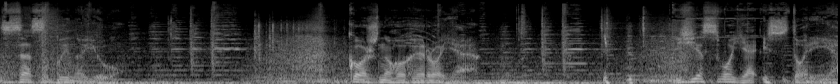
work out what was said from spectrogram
За спиною кожного героя є своя історія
